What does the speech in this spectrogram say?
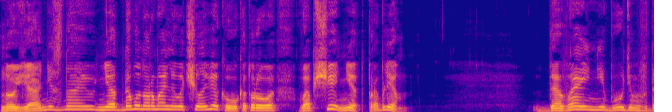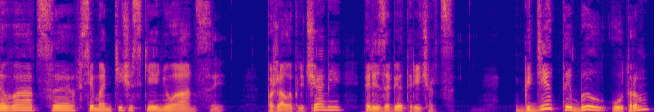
но я не знаю ни одного нормального человека, у которого вообще нет проблем. Давай не будем вдаваться в семантические нюансы, пожала плечами Элизабет Ричардс. Где ты был утром?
